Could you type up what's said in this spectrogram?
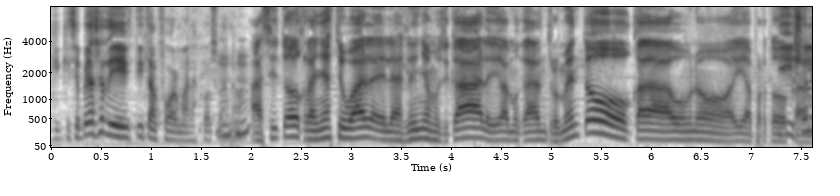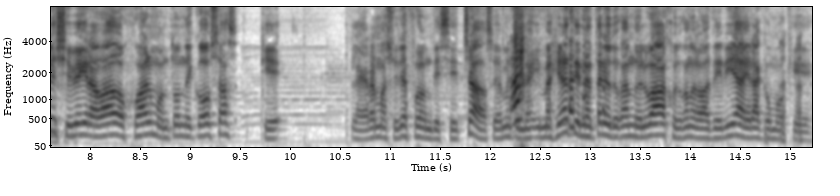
que, que se podía hacer de distintas formas las cosas, ¿no? ¿Así todo crañaste igual eh, las líneas musicales, digamos, cada instrumento o cada uno ahí aportó? Y yo le llevé grabado a Juan un montón de cosas que la gran mayoría fueron desechadas, obviamente. Ima- Imagínate Natalia tocando el bajo, tocando la batería, era como que.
